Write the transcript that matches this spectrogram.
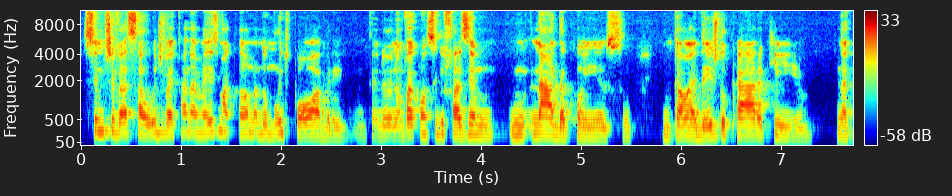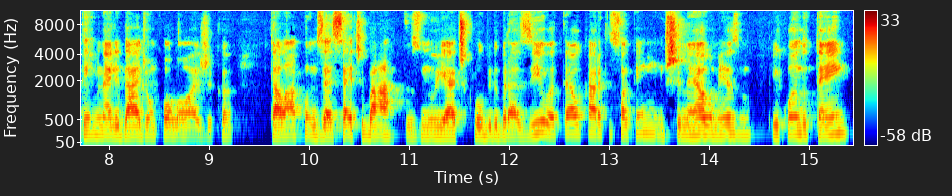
se não tiver saúde, vai estar na mesma cama do muito pobre, entendeu? E não vai conseguir fazer nada com isso. Então, é desde o cara que, na terminalidade oncológica, tá lá com 17 barcos no Yacht Clube do Brasil, até o cara que só tem um chinelo mesmo, e quando tem,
